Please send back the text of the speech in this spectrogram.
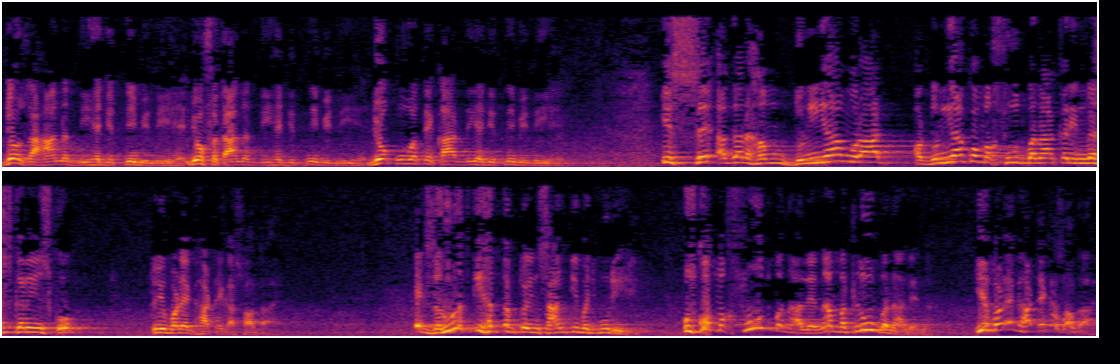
جو ذہانت دی ہے جتنی بھی دی ہے، جو فطانت دی ہے جتنی بھی دی ہے، جو قوت کار دی ہے جتنی بھی دی ہے اس سے اگر ہم دنیا مراد اور دنیا کو مقصود بنا کر انویسٹ کریں اس کو، تو یہ بڑے گھاٹے کا سودا ہے۔ ایک ضرورت کی حد تک تو انسان کی مجبوری ہے۔ اس کو مقصود بنا لینا، مطلوب بنا لینا، یہ بڑے گھاٹے کا سودا ہے۔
